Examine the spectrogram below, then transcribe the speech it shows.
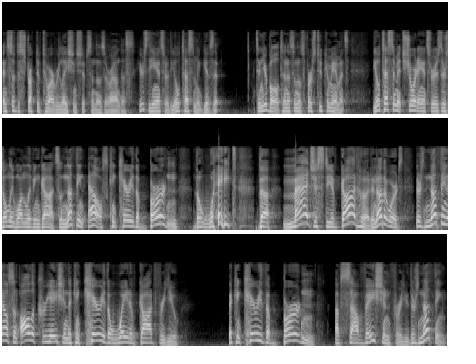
and so destructive to our relationships and those around us? Here's the answer. The Old Testament gives it. It's in your bulletin. It's in those first two commandments. The Old Testament short answer is there's only one living God. So nothing else can carry the burden, the weight, the majesty of Godhood. In other words, there's nothing else in all of creation that can carry the weight of God for you, that can carry the burden of salvation for you. There's nothing.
